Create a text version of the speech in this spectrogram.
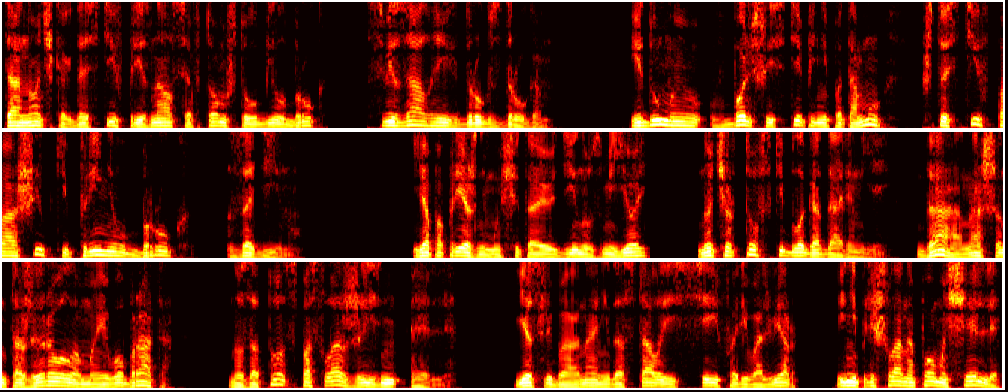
Та ночь, когда Стив признался в том, что убил Брук, связала их друг с другом. И думаю, в большей степени потому, что Стив по ошибке принял Брук за Дину. Я по-прежнему считаю Дину змеей, но чертовски благодарен ей. Да, она шантажировала моего брата, но зато спасла жизнь Элли. Если бы она не достала из сейфа револьвер и не пришла на помощь Элли,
